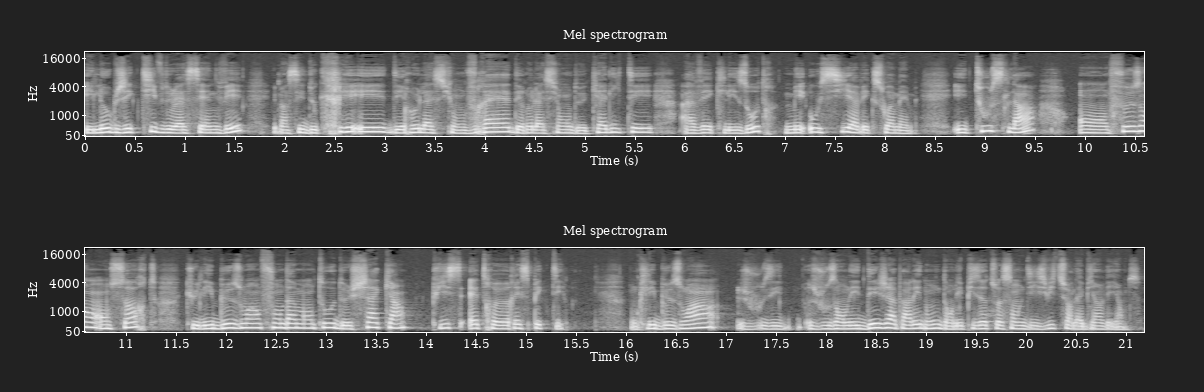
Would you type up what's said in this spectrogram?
Et l'objectif de la CNV, eh ben, c'est de créer des relations vraies, des relations de qualité avec les autres, mais aussi avec soi-même. Et tout cela en faisant en sorte que les besoins fondamentaux de chacun puissent être respectés. Donc les besoins, je vous, ai, je vous en ai déjà parlé donc dans l'épisode 78 sur la bienveillance.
